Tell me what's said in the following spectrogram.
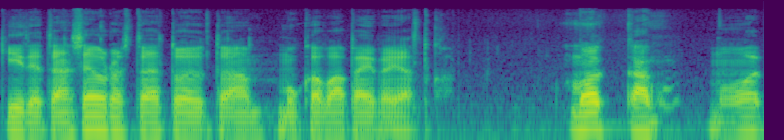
Kiitetään seurasta ja toivotaan mukavaa päivänjatkoa. Moikka! Moi!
